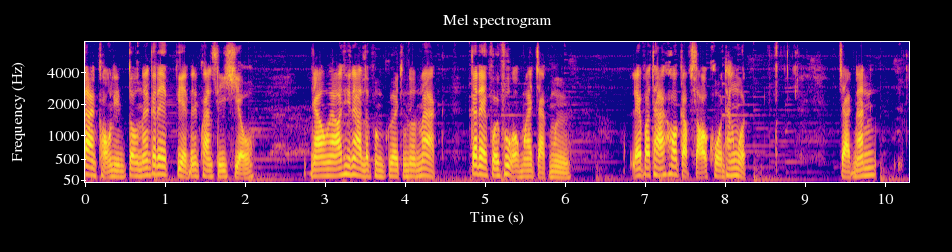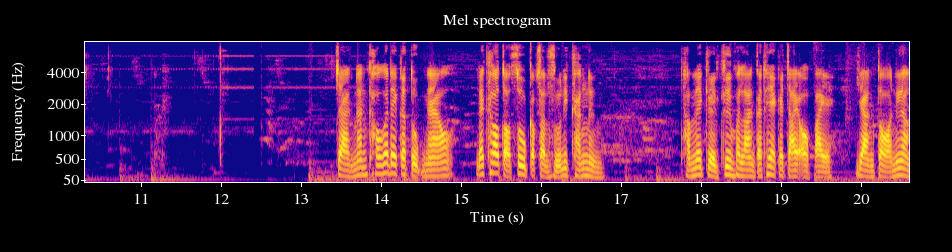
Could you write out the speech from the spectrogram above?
ร่างของหลินตงนั้นก็ได้เปลี่ยนเป็นควันสีเขียว เงาเงาที่น่าสะพรึงเกลัวจำนวนมาก ก็ได้พวยพุ่งออกมาจากมือ และปะทะเข้ากับเสาโคนทั้งหมด จากนั้น จากนั้นเขาก็ได้กระตุกเงาและเข้าต่อสู้กับสัตว์สูญอีกครั้งหนึ่งทำให้เกิดขึ้นพลังกระแทกกระจายออกไปอย่างต่อเนื่อง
